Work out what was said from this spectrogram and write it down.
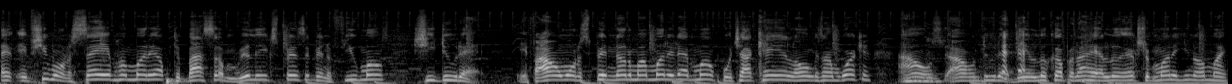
If, if she want to save her money up to buy something really expensive in a few months, she do that. If I don't want to spend none of my money that month, which I can, long as I'm working, I don't. Mm-hmm. I don't do that. then look up and I had a little extra money. You know, I might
